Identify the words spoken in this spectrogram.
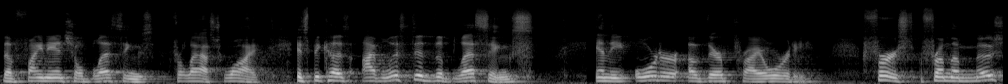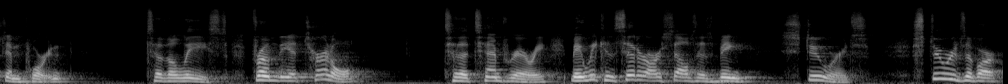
the financial blessings for last. Why? It's because I've listed the blessings in the order of their priority. First, from the most important to the least, from the eternal to the temporary. May we consider ourselves as being stewards, stewards of our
